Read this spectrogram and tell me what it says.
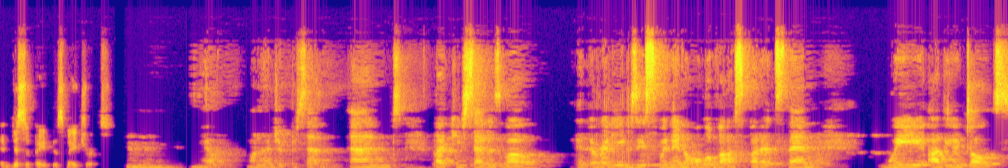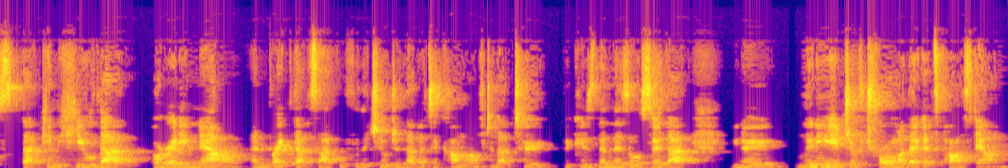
and dissipate this matrix. Mm, yeah, 100%. And like you said as well, it already exists within all of us, but it's then we are the adults that can heal that already now and break that cycle for the children that are to come after that too. Because then there's also that, you know, lineage of trauma that gets passed down.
